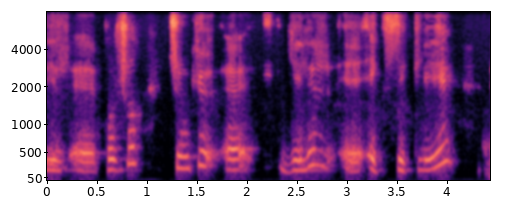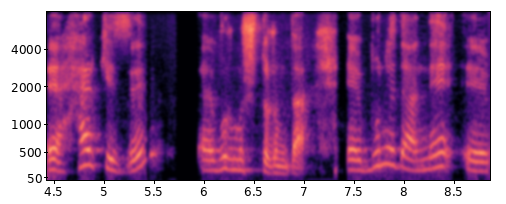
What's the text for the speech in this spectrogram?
bir e, koşul. Çünkü e, gelir e, eksikliği e, herkesi e, vurmuş durumda. E, bu nedenle e,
